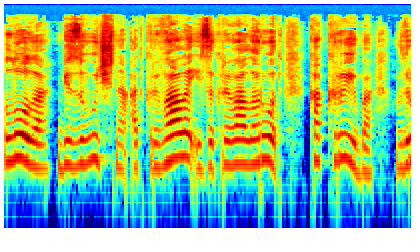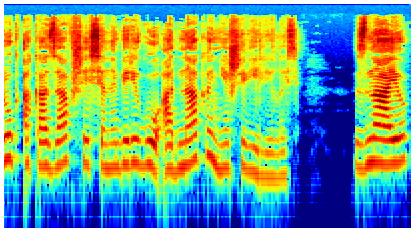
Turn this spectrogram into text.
Лола беззвучно открывала и закрывала рот, как рыба, вдруг оказавшаяся на берегу, однако не шевелилась. «Знаю.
